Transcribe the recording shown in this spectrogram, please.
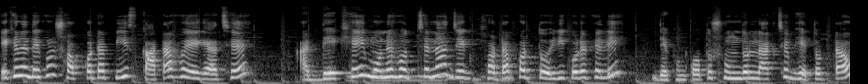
এখানে দেখুন সবকটা পিস কাটা হয়ে গেছে। আর দেখেই মনে হচ্ছে না যে ফটাফট তৈরি করে ফেলি। দেখুন কত সুন্দর লাগছে ভেতরটাও।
